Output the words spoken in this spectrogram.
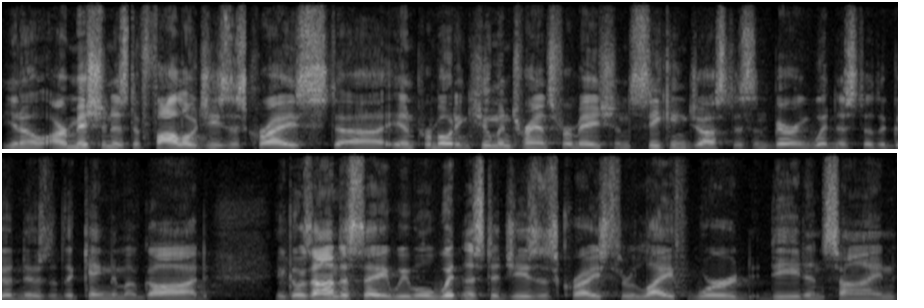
you know, our mission is to follow Jesus Christ uh, in promoting human transformation, seeking justice, and bearing witness to the good news of the kingdom of God. It goes on to say, we will witness to Jesus Christ through life, word, deed, and sign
